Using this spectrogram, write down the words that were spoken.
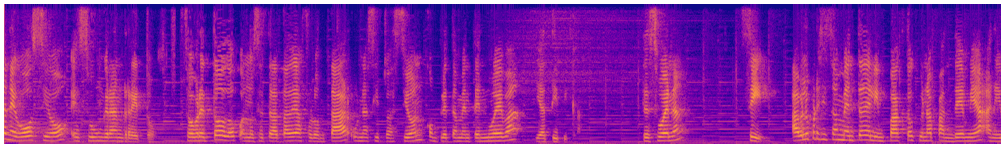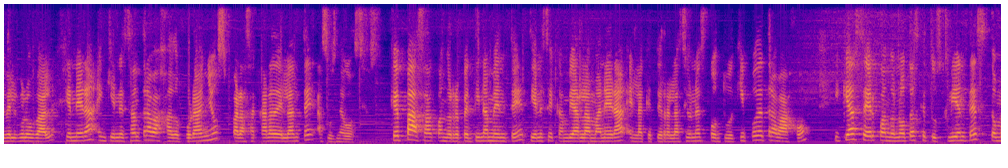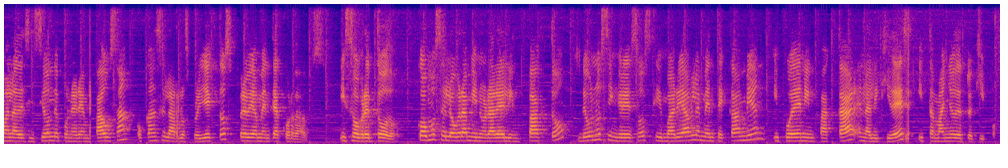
de negocio es un gran reto, sobre todo cuando se trata de afrontar una situación completamente nueva y atípica. ¿Te suena? Sí, hablo precisamente del impacto que una pandemia a nivel global genera en quienes han trabajado por años para sacar adelante a sus negocios. ¿Qué pasa cuando repentinamente tienes que cambiar la manera en la que te relacionas con tu equipo de trabajo? ¿Y qué hacer cuando notas que tus clientes toman la decisión de poner en pausa o cancelar los proyectos previamente acordados? Y sobre todo, ¿cómo se logra minorar el impacto de unos ingresos que invariablemente cambian y pueden impactar en la liquidez y tamaño de tu equipo?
